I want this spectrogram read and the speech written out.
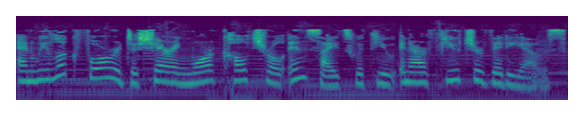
and we look forward to sharing more cultural insights with you in our future videos.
